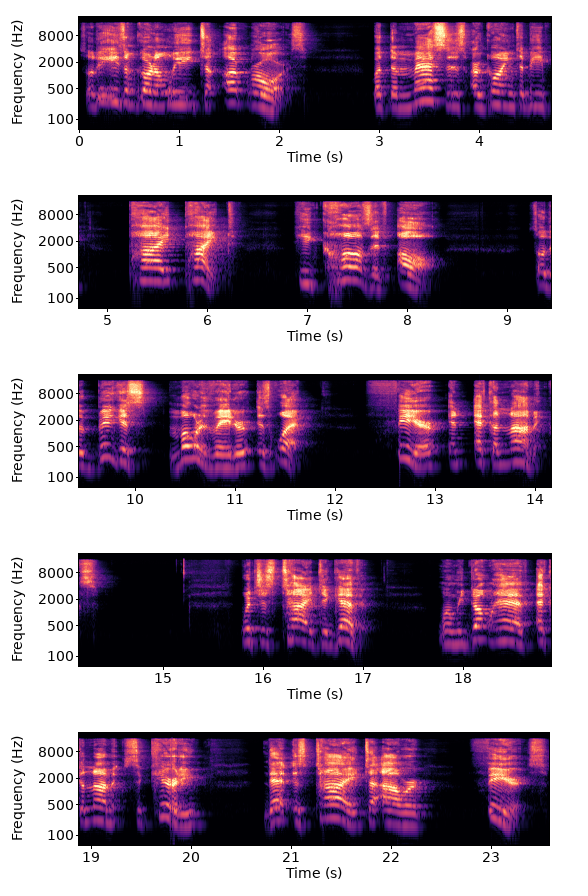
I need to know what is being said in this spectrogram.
So these are going to lead to uproars. But the masses are going to be pied piped. He calls it all. So the biggest motivator is what? Fear and economics which is tied together. When we don't have economic security, that is tied to our fears,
